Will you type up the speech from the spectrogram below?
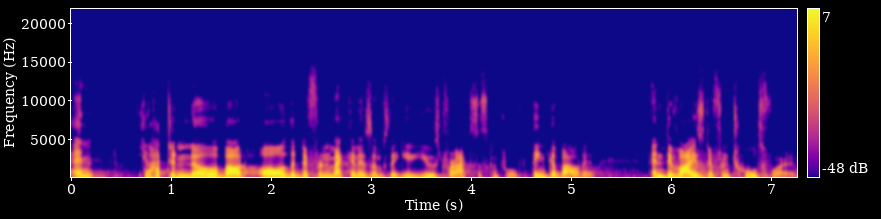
And you had to know about all the different mechanisms that you used for access control, think about it, and devise different tools for it.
